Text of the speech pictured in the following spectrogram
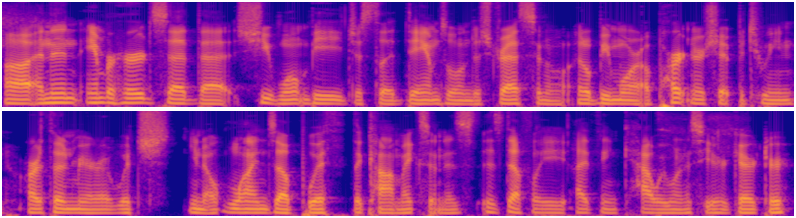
Uh, and then Amber Heard said that she won't be just a damsel in distress, and it'll, it'll, be more a partnership between Arthur and Mera, which you know lines up with the comics and is is definitely, I think, how we want to see her character.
